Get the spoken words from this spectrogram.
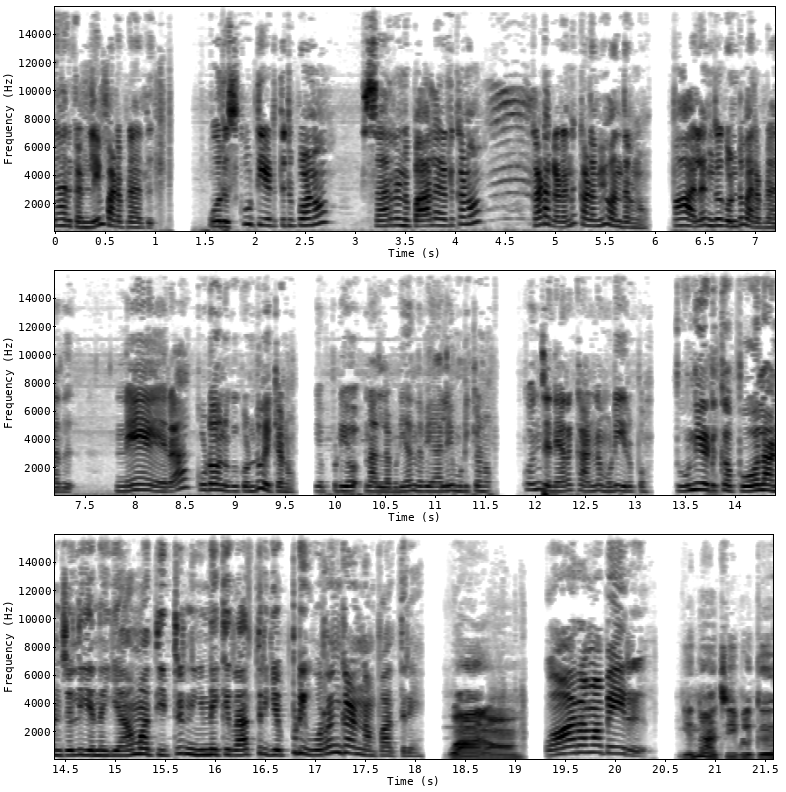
யார் கண்ணிலையும் படப்படாது. ஒரு ஸ்கூட்டி எடுத்துட்டு போனோம் சரன்னு பாலை எடுக்கணும். கடை கடன்னு கிளம்பி வந்துடணும் பாலை இங்க கொண்டு வரக்கூடாது நேரா குடோனுக்கு கொண்டு வைக்கணும். எப்படியோ நல்லபடியா அந்த வேலையை முடிக்கணும். கொஞ்ச நேரம் கண்ணை மூடி இருப்போம். துணி எடுக்க போலான்னு சொல்லி என்னை ஏமாத்திட்டு நீ இன்னைக்கு ராத்திரி எப்படி உறங்கான்னு நான் பாத்துறேன். வாரம். ஓரமா போயிரு. என்ன ஆச்சு இவளுக்கு?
